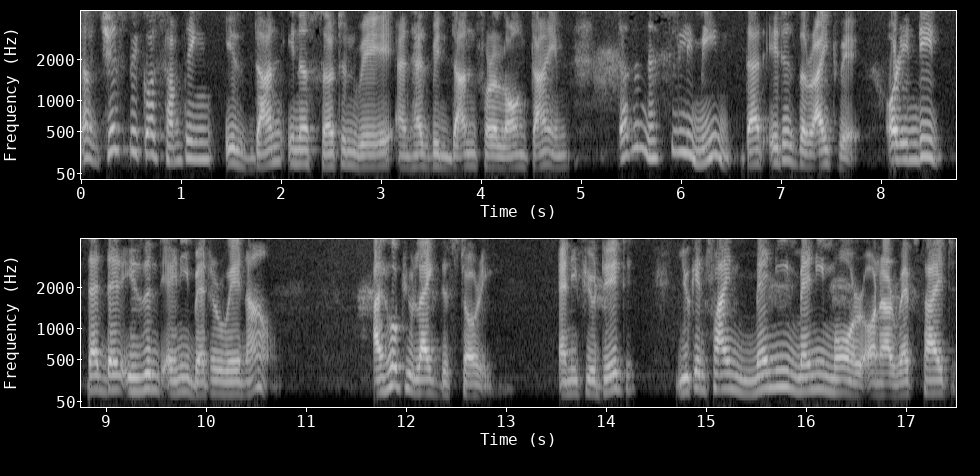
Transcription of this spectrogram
Now, just because something is done in a certain way and has been done for a long time doesn't necessarily mean that it is the right way, or indeed that there isn't any better way now. I hope you liked this story. And if you did, you can find many, many more on our website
